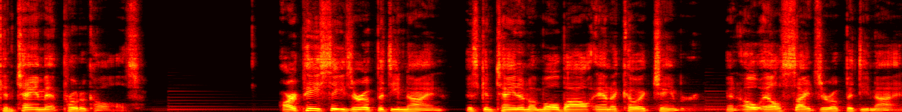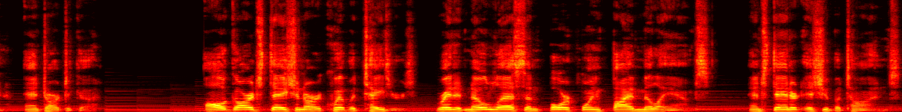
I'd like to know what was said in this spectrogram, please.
Containment Protocols. RPC-059 is contained in a mobile anechoic chamber in OL Site-059, Antarctica. All guard stations are equipped with tasers rated no less than 4.5 mA and standard-issue batons.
